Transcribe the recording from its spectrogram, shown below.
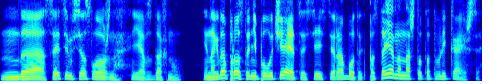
«Да, с этим все сложно», — я вздохнул. «Иногда просто не получается сесть и работать, постоянно на что-то отвлекаешься.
